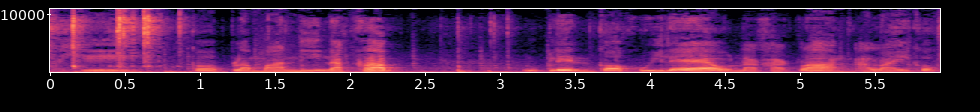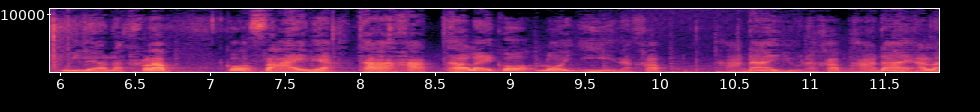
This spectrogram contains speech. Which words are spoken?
โอเค ก็ประมาณนี้นะครับ ลูกเล่นก็คุยแล้วราคากลางอะไรก็คุยแล้วนะครับ ก็สายเนี่ยถ้าหักถ้าอะไรก็ร้อยยี่นะครับ หาได้อยู่นะครับ หาได้อะไร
